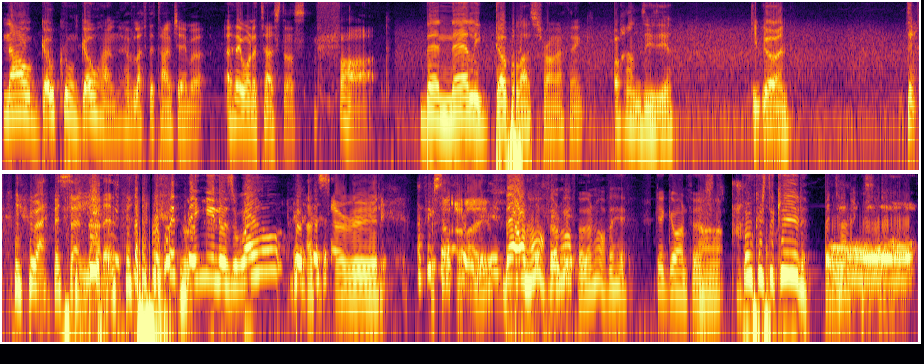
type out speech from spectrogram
Now Goku and Gohan have left the time chamber and they want to test us. Fuck. They're nearly double as strong, I think. Gohan's easier. Keep going. Whoever sent that in. We're thinking as well. That's so rude. I think so that's what it alive. is. They're on half. They're on half. They're on half. They're here. Get going first. Uh, Focus the kid. Oh,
